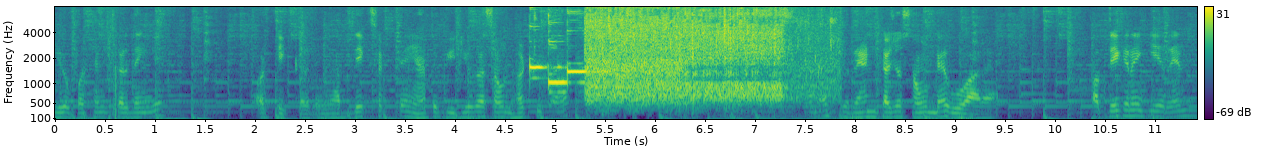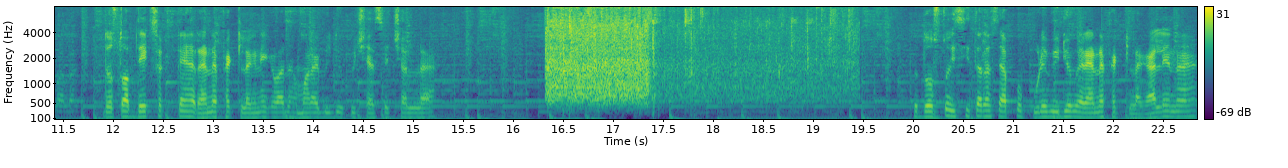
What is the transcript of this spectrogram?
ज़ीरो परसेंट कर देंगे और टिक कर देंगे। आप देख सकते हैं यहाँ पे वीडियो का साउंड हट चुका है। रैन का जो साउंड है वो आ रहा है। आप देख रहे हैं कि ये रैन वाला दोस्तों, आप देख सकते हैं रैन इफ़ेक्ट लगने के बाद हमारा वीडियो कुछ ऐसे चल रहा है। तो दोस्तों, इसी तरह से आपको पूरे वीडियो में रैन इफ़ेक्ट लगा लेना है।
